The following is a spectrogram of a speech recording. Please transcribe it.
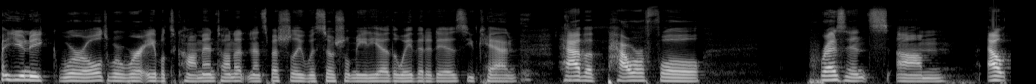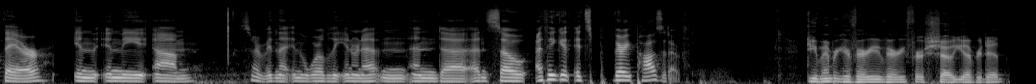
a unique world where we're able to comment on it, and especially with social media, the way that it is, you can have a powerful presence um, out there in in the um, sort of in the in the world of the internet, and and uh, and so I think it, it's very positive. Do you remember your very very first show you ever did?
